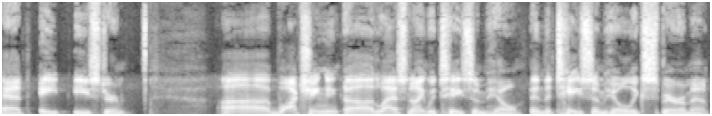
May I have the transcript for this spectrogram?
at eight Eastern. Uh, watching uh, last night with Taysom Hill and the Taysom Hill experiment.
